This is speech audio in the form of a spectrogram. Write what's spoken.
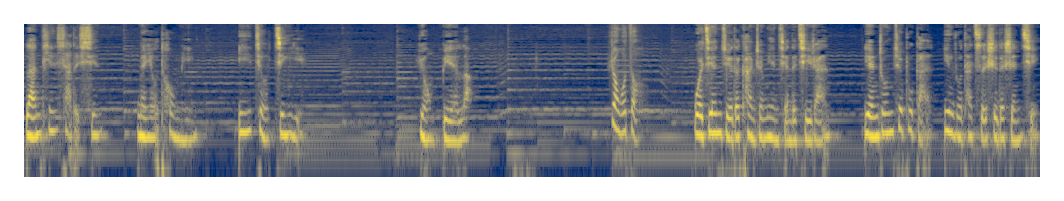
蓝天下的心，没有透明，依旧晶莹。”永别了。让我走。我坚决地看着面前的齐然，眼中却不敢映入他此时的神情，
